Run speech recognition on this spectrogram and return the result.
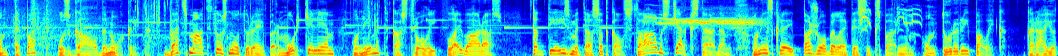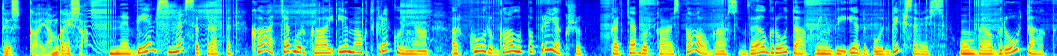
un tepat uz galda nokrita. Vecmāte tos noturēja par murķeļiem un iemeta kastrolī, lai vārās. Tad tie izmetās atkal stāvus ķerkstēdami un ieskrēja pažobelē pie sikspārņiem, un tur arī palika karājoties kājām gaisā. Neviens nesaprata, kā ķeburkāji iemaukt krekliņā, ar kuru galu pa priekšu. Kad ķeburkājas paaugās, vēl grūtāk viņa bija iedabūt biksēs, un vēl grūtāk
